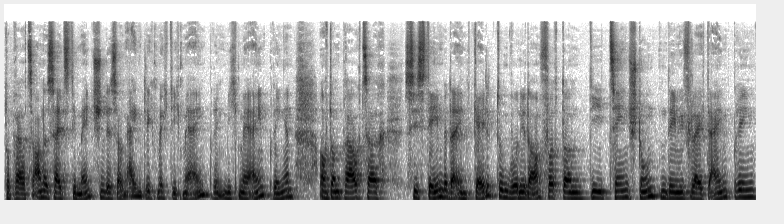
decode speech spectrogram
Da braucht es einerseits die Menschen, die sagen, eigentlich möchte ich mehr mich mehr einbringen, aber dann braucht es auch Systeme der Entgeltung, wo nicht einfach dann die zehn Stunden, die ich vielleicht einbringe,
